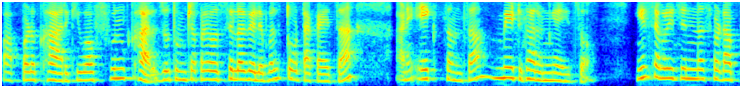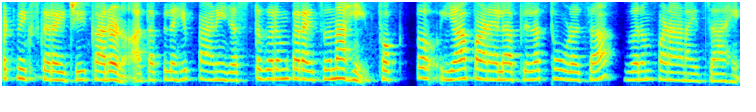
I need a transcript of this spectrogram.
पापड खार किंवा फुल खार जो तुमच्याकडे असेल अवेलेबल तो टाकायचा आणि एक चमचा मीठ घालून घ्यायचं. ही सगळी जिन्नस पटापट मिक्स करायची कारण आता आपल्याला हे पाणी जास्त गरम करायचं नाही. फक्त या पाण्याला आपल्याला थोडासा गरमपणा आणायचा आहे.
